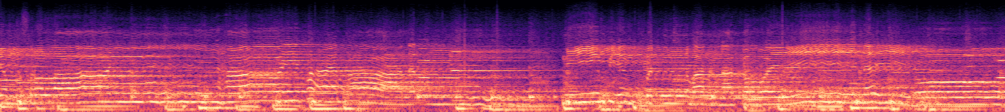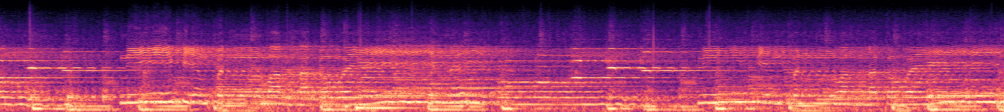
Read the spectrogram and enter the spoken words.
រៀមស្រឡាញ់ហើយថែមអាណិតនេះពីងពិតវណ្ណកវីនៃអូននេះពីងពិតវណ្ណកវីនៃអូននេះទៀងពិនវណ្ណកវីនៃ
